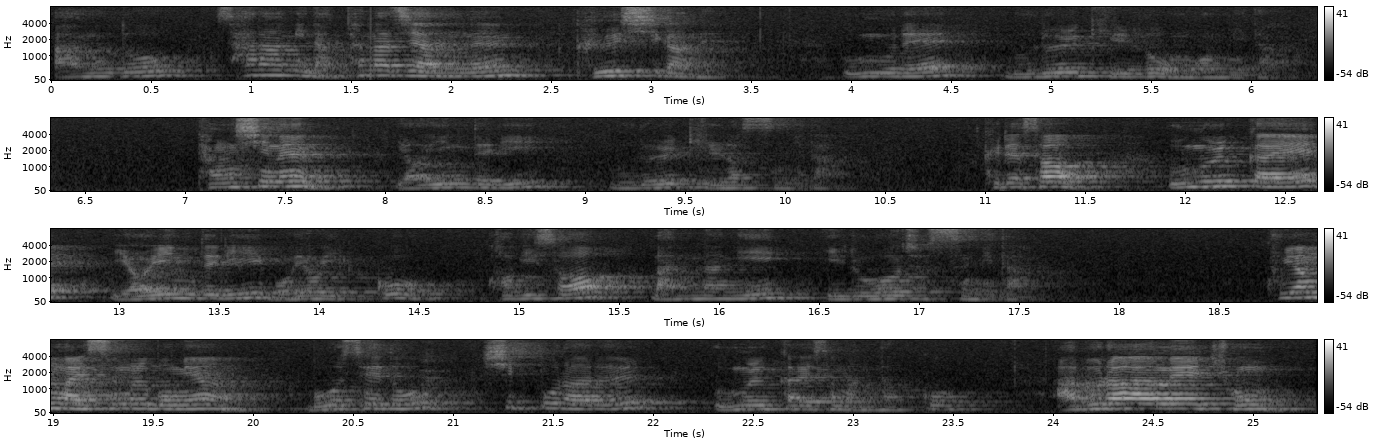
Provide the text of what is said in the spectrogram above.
아무도 사람이 나타나지 않는 그 시간에 우물에 물을 길러 온 겁니다. 당신은 여인들이 물을 길렀습니다. 그래서 우물가에 여인들이 모여 있고 거기서 만남이 이루어졌습니다. 구약 말씀을 보면 모세도 십보라를 우물가에서 만났고 아브라함의 종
